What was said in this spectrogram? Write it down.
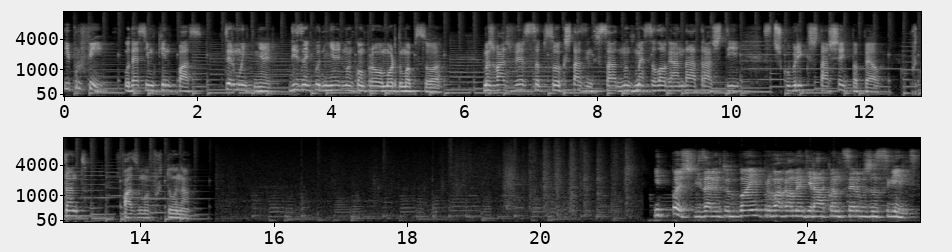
E por fim, o décimo quinto passo. Ter muito dinheiro. Dizem que o dinheiro não compra o amor de uma pessoa. Mas vais ver se a pessoa que estás interessado não começa logo a andar atrás de ti se descobrir que estás cheio de papel. Portanto, faz uma fortuna. E depois, se fizerem tudo bem, provavelmente irá acontecer-vos o seguinte.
